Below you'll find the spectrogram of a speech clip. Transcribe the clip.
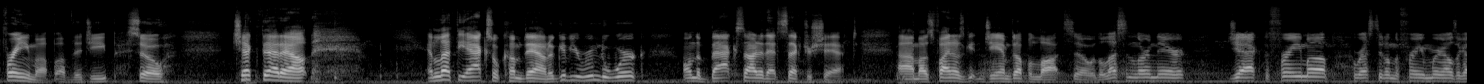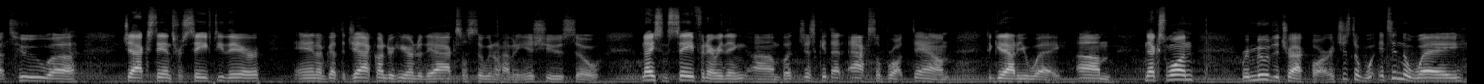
frame up of the Jeep. So check that out and let the axle come down. It'll give you room to work on the back side of that sector shaft. Um, I was finding I was getting jammed up a lot. So the lesson learned there, jack the frame up, rest it on the frame rails. I got two uh, jack stands for safety there and I've got the jack under here under the axle so we don't have any issues. So nice and safe and everything, um, but just get that axle brought down to get out of your way. Um, Next one, remove the track bar. It's just a, it's in the way,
